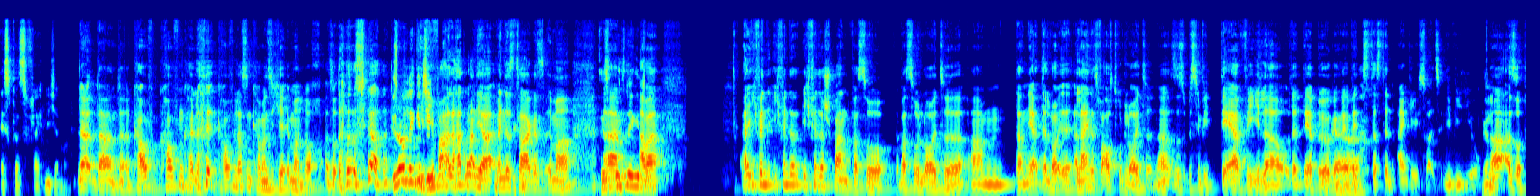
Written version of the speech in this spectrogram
S-Klasse vielleicht nicht, aber. Ja, da, da kaufen, kaufen, kaufen lassen kann man sich ja immer noch. Also das ist ja. Ist legitim. Die Wahl hat man ja am Ende des Tages immer. Das ist ähm, aber ich finde, ich finde, ich finde das spannend, was so, was so Leute ähm, dann ja, der Leu allein das war Ausdruck Leute, ne? Das ist ein bisschen wie der Wähler oder der Bürger. Ja. Wer ist das denn eigentlich so als Individuum? Genau. Ne? Also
